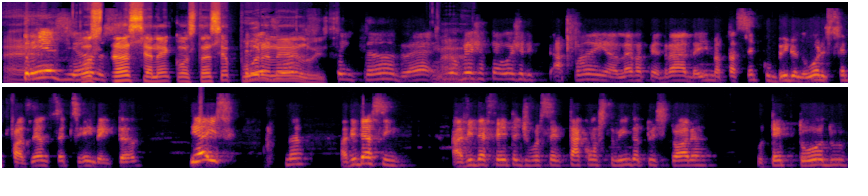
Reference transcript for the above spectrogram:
É, 13 anos. Constância, né? Constância pura, né, Luiz? Tentando, é. E eu é. vejo até hoje ele apanha, leva pedrada aí, mas tá sempre com brilho no olho, sempre fazendo, sempre se reinventando. E é isso, né? A vida é assim. A vida é feita de você estar tá construindo a tua história o tempo todo,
